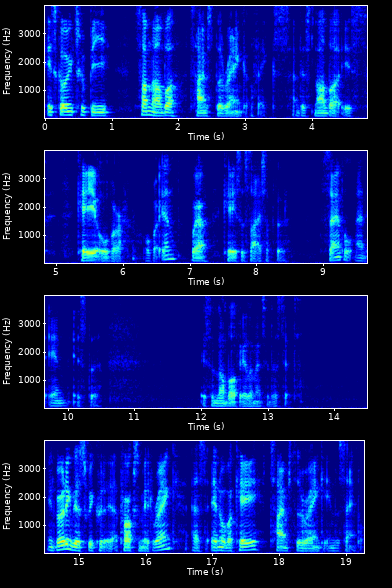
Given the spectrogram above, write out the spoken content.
is going to be some number times the rank of x. And this number is k over, over n, where k is the size of the sample and n is the, is the number of elements in the set. Inverting this, we could approximate rank as n over k times the rank in the sample.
